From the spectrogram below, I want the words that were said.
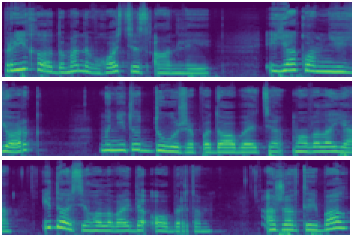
приїхала до мене в гості з Англії. І як вам Нью-Йорк? Мені тут дуже подобається, мовила я, і досі голова йде обертом. А жовтий бал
